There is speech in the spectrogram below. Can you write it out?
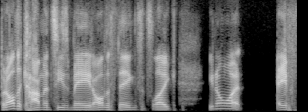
But all the comments he's made, all the things, it's like, you know what? If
